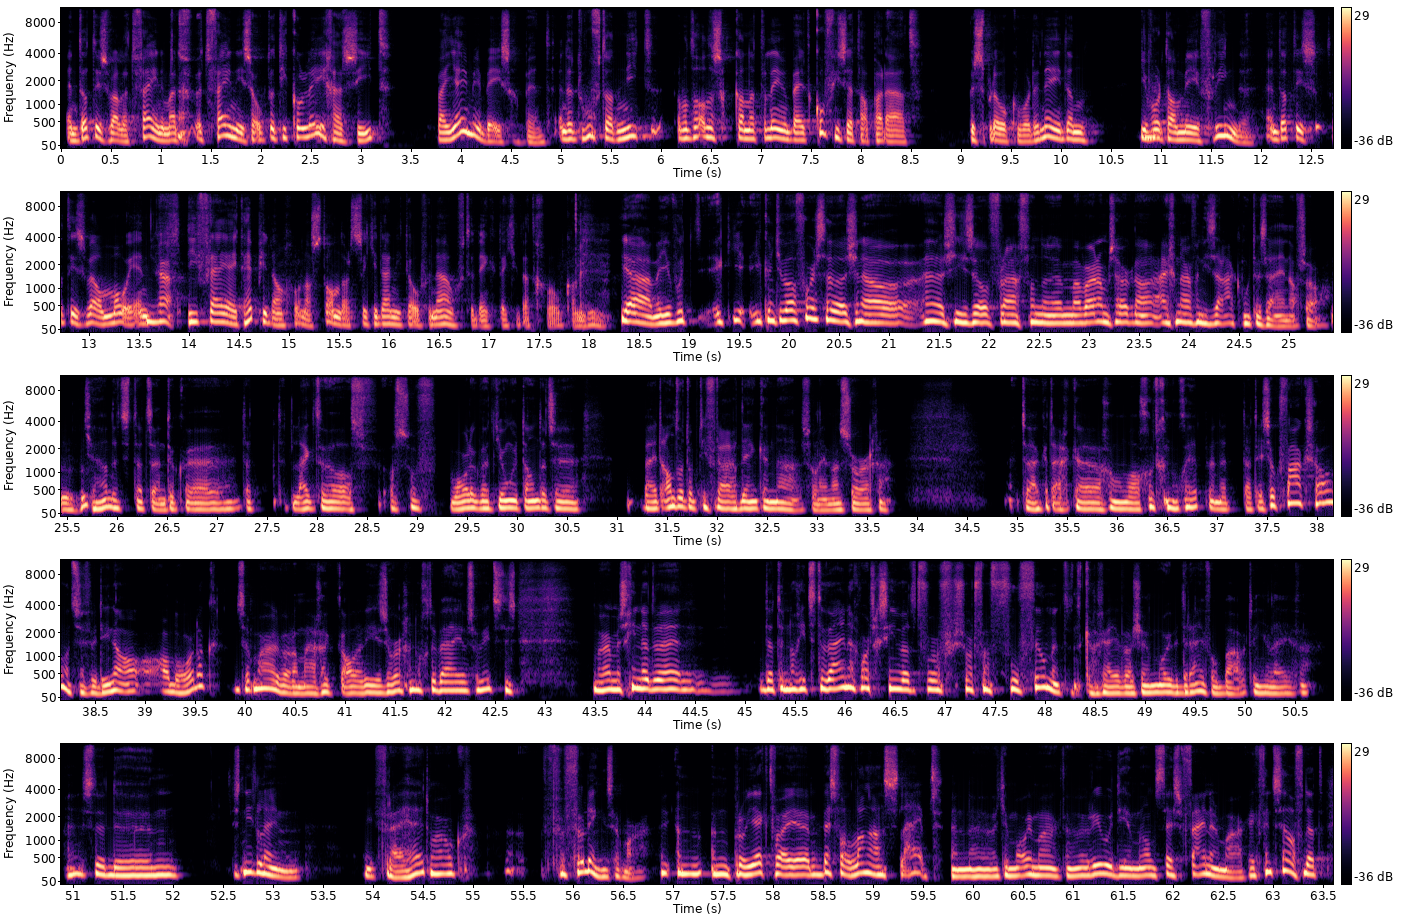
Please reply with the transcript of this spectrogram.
en dat is wel het fijne. Maar het, het fijne is ook dat die collega ziet waar jij mee bezig bent. En dat hoeft dan niet, want anders kan het alleen maar bij het koffiezetapparaat besproken worden. Nee, dan, je wordt dan meer vrienden. En dat is, dat is wel mooi. En Ja. die vrijheid heb je dan gewoon als standaard. Dat je daar niet over na hoeft te denken. Dat je dat gewoon kan doen. Ja, maar je, moet, ik, je, je kunt je wel voorstellen als je nou, eh, als je jezelf vraagt van, eh, maar waarom zou ik nou eigenaar van die zaak moeten zijn of zo? Mhm. Wel? Dat, is- dat zijn natuurlijk, eh, dat, dat lijkt wel als, alsof behoorlijk wat jonge tandartsen bij het antwoord op die vraag denken, nou, dat is alleen maar zorgen. Terwijl ik het eigenlijk eh, gewoon wel goed genoeg heb. En dat, dat is ook vaak zo, want ze verdienen al, behoorlijk, zeg maar. Waarom eigenlijk al die zorgen nog erbij of zoiets. Dus, maar misschien dat, we, dat er nog iets te weinig wordt gezien... wat het voor een soort van fulfillment kan geven... als je een mooi bedrijf opbouwt in je leven. Dus, de, de, dus niet alleen vrijheid, maar ook eh, vervulling, zeg maar. Een, een project waar je best wel lang aan slijpt. En eh, wat je mooi maakt. En een ruwe diamant steeds fijner maken. Ik vind zelf dat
